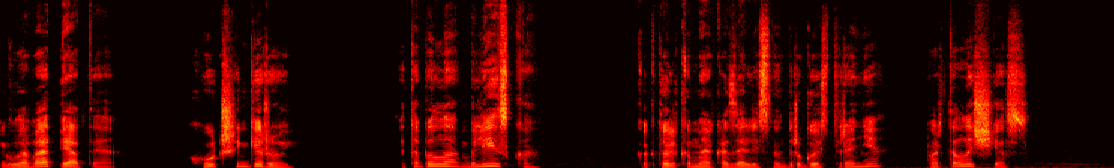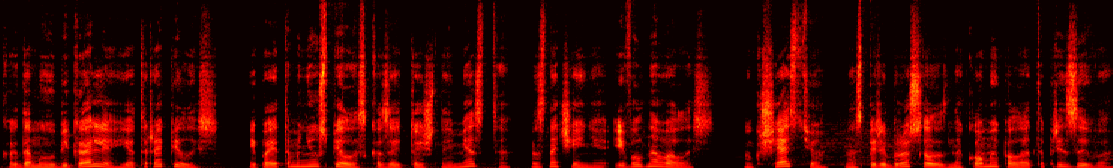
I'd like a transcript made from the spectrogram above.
Глава пятая. Худший герой. Это было близко. Как только мы оказались на другой стороне, портал исчез. Когда мы убегали, я торопилась, и поэтому не успела сказать точное место, назначение и волновалась. Но, к счастью, нас перебросила знакомая палата призыва.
